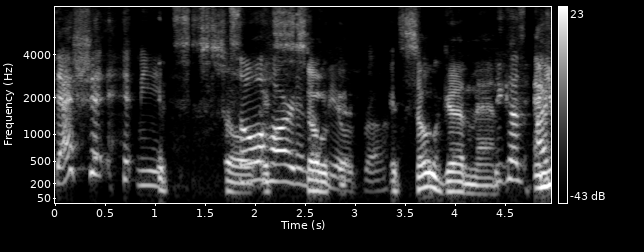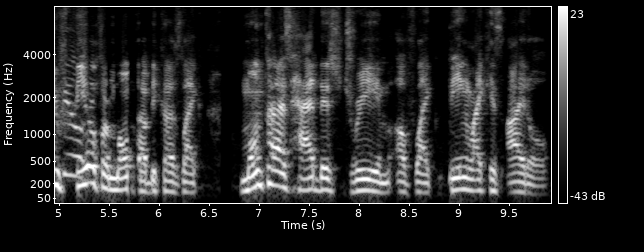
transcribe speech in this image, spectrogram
That shit hit me it's so so it's hard in so the field, bro. It's so good, man. Because and I you feel, feel, for Monta because like Monta has had this dream of like being like his idol.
